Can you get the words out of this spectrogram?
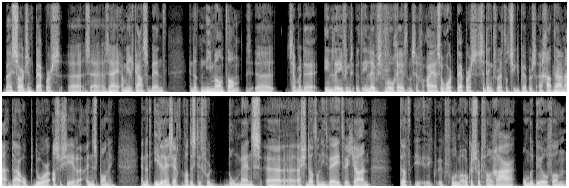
bij Sgt. Peppers zei, zei Amerikaanse band. En dat niemand dan zeg maar de inlevings, het inlevingsvermogen heeft om te zeggen van, oh ja, ze hoort Peppers, ze denkt Red Hot Chili Peppers en gaat Ja. daarna daarop door associëren in de spanning. En dat iedereen zegt, wat is dit voor dom mens, als je dat dan niet weet, weet je wel. En dat, ik, ik voelde me ook een soort van raar onderdeel van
